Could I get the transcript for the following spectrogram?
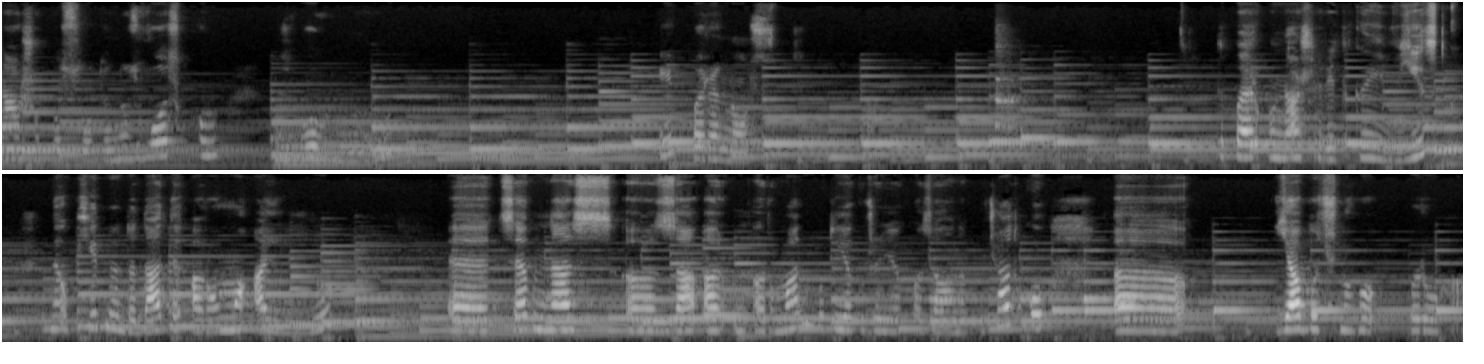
нашу посудину з воском з вогню і переносити. Тепер у наш рідкий віск необхідно додати аромаалію. Е, Це в нас е, за ар- аромат буде, як вже я казала на початку, е, яблучного пирога.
